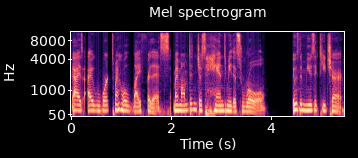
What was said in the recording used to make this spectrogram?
guys, I worked my whole life for this. My mom didn't just hand me this role, it was the music teacher.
